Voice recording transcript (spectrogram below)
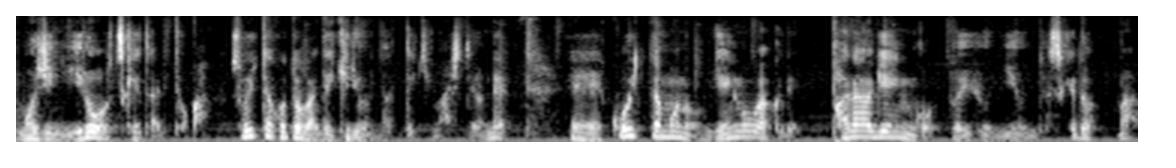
文字に色をつけたりとか、そういったことができるようになってきましたよね。こういったものを言語学でパラ言語というふうに言うんですけど、まあ、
